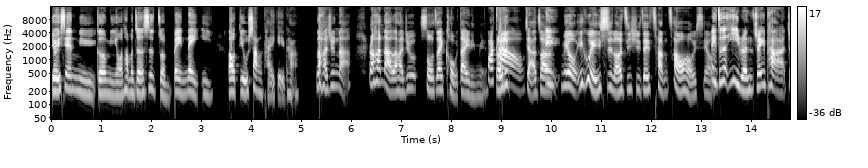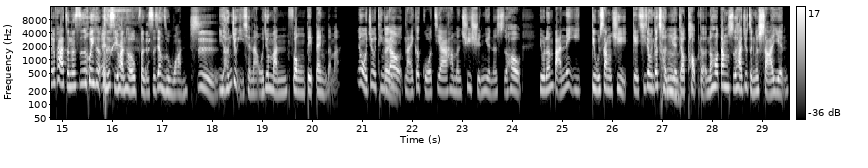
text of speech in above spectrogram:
有一些女歌迷哦，他们真的是准备内衣，然后丢上台给他。然后他就拿，然后他拿了，他就收在口袋里面，然后就假装没有一回事，然后继续在唱，超好笑。哎，这个艺人 J a J p a 真的是会很很喜欢和粉丝这样子玩。是，以很久以前呢，我就蛮疯 Big Bang 的嘛，因为我就听到哪一个国家他们去巡演的时候，有人把内衣。丢上去给其中一个成员叫 Top 的，然后当时他就整个傻眼，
